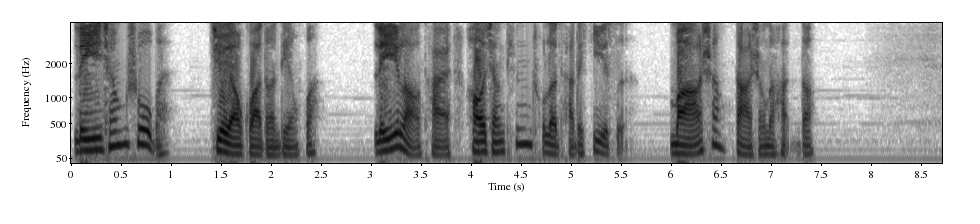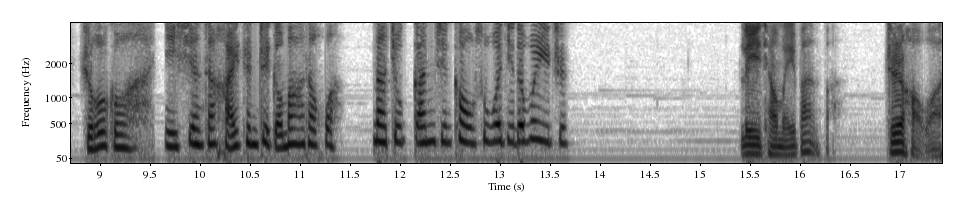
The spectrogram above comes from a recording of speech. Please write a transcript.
李强说完就要挂断电话，李老太好像听出了他的意思，马上大声的喊道。如果你现在还认这个妈的话，那就赶紧告诉我你的位置。李强没办法，只好啊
